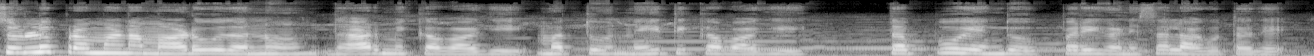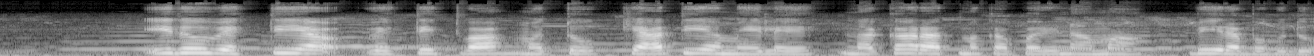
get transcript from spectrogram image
ಸುಳ್ಳು ಪ್ರಮಾಣ ಮಾಡುವುದನ್ನು ಧಾರ್ಮಿಕವಾಗಿ ಮತ್ತು ನೈತಿಕವಾಗಿ ತಪ್ಪು ಎಂದು ಪರಿಗಣಿಸಲಾಗುತ್ತದೆ. ಇದು ವ್ಯಕ್ತಿಯ ವ್ಯಕ್ತಿತ್ವ ಮತ್ತು ಖ್ಯಾತಿಯ ಮೇಲೆ ನಕಾರಾತ್ಮಕ ಪರಿಣಾಮ ಬೀರಬಹುದು.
